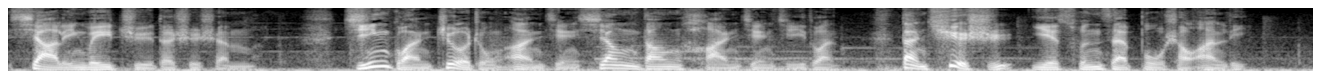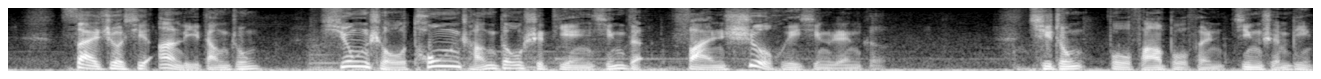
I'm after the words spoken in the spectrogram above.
夏灵薇指的是什么，尽管这种案件相当罕见极端。但确实也存在不少案例，在这些案例当中，凶手通常都是典型的反社会性人格，其中不乏部分精神病。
